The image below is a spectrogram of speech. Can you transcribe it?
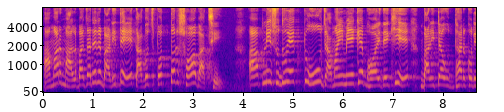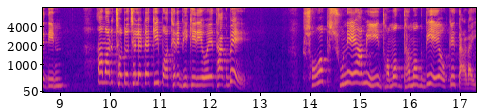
আমার মালবাজারের বাড়িতে কাগজপত্র সব আছে। আপনি শুধু একটু জামাই মেয়েকে ভয় দেখিয়ে বাড়িটা উদ্ধার করে দিন। আমার ছোট ছেলেটা কি পথের ভিকিরি হয়ে থাকবে? সব শুনে আমি ধমক ধমক দিয়ে ওকে তাড়াই।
